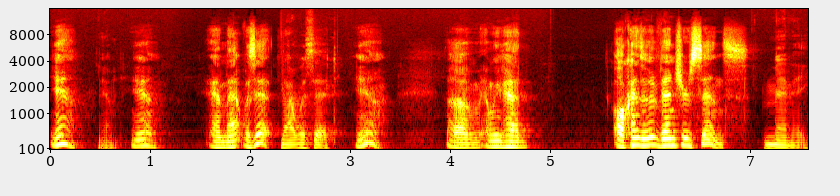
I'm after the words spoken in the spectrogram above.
Yeah. Yeah. Yeah. And that was it. That was it. Yeah. Um, and we've had all kinds of adventures since. Many.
